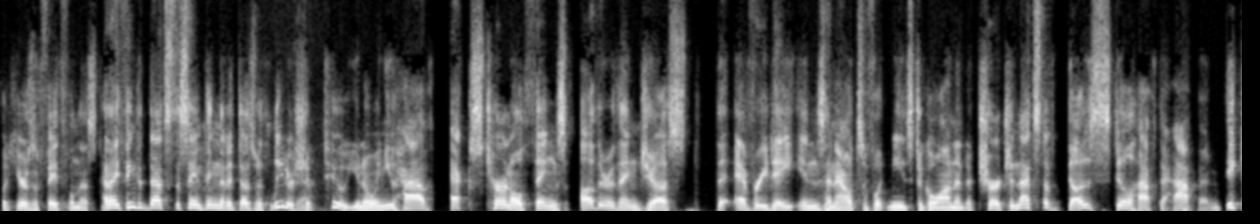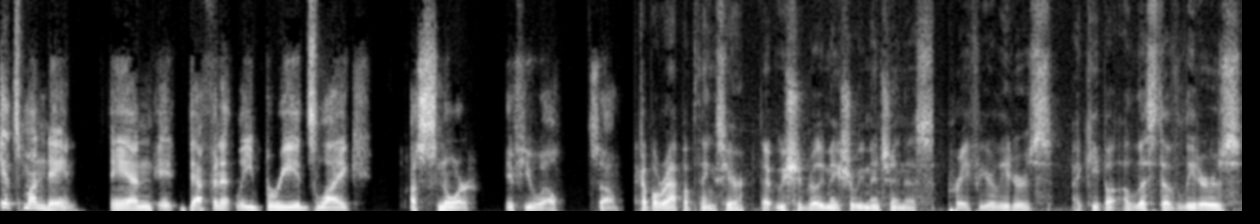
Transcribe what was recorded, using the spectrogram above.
but here's a faithfulness. And I think that that's the same thing that it does with leadership yeah. too. You know, when you have external things other than just the everyday ins and outs of what needs to go on at a church, and that stuff does still have to happen, it gets mundane and it definitely breeds like a snore, if you will. So, a couple wrap up things here that we should really make sure we mention in this. Pray for your leaders. I keep a, a list of leaders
